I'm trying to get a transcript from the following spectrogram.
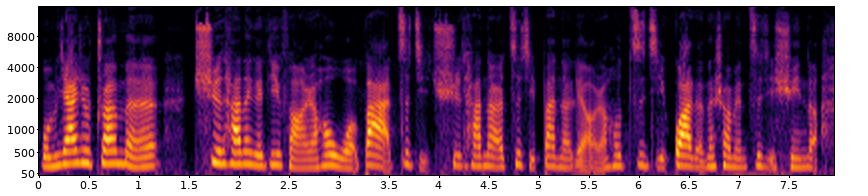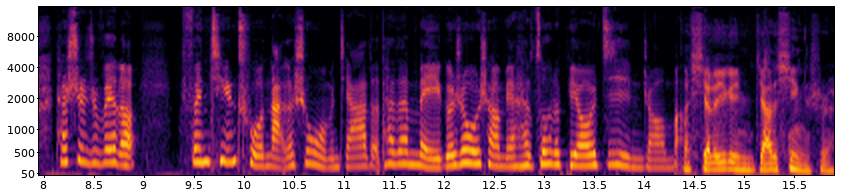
我们家就专门去他那个地方，然后我爸自己去他那儿自己拌的料，然后自己挂在那上面自己熏的。他甚至为了分清楚哪个是我们家的，他在每一个肉上面还做了标记，你知道吗他？写了一个你们家的姓是？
